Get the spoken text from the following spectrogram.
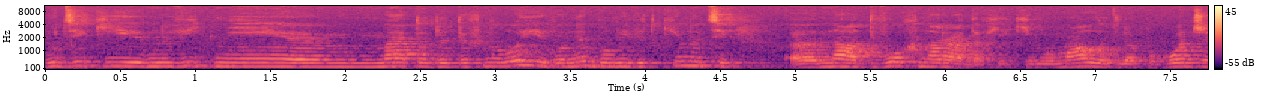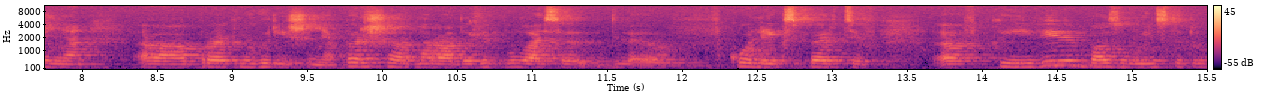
будь-які новітні ем, методи, технології, вони були відкинуті е, на двох нарадах, які ми мали для погодження е, проектного рішення. Перша нарада відбулася для в колі експертів е, в Києві, базовий інститут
